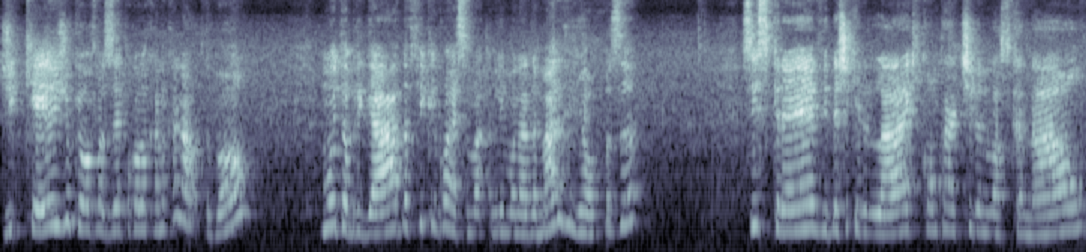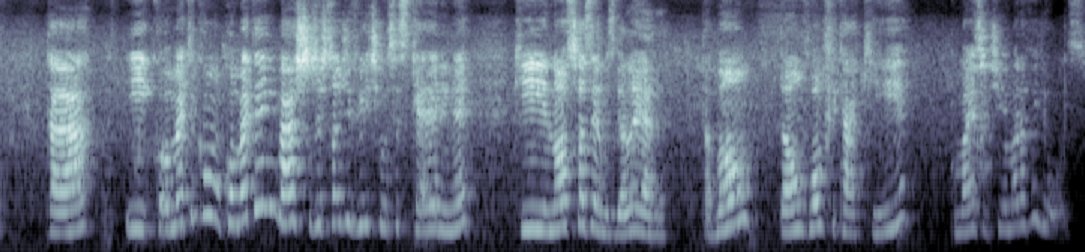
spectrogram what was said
de queijo que eu vou fazer pra colocar no canal, tá bom? Muito obrigada, fiquem com essa limonada maravilhosa. Se inscreve, deixa aquele like, compartilha no nosso canal. Tá? E comentem, com, comentem aí embaixo sugestões de vídeo que vocês querem, né? Que nós fazemos, galera. Tá bom? Então vamos ficar aqui com mais um dia maravilhoso.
